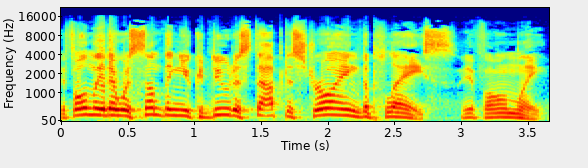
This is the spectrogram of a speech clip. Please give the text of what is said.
If only there was something you could do to stop destroying the place. If only.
